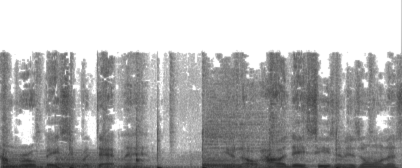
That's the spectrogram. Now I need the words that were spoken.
I'm real basic with that, man. You know, holiday season is on us.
